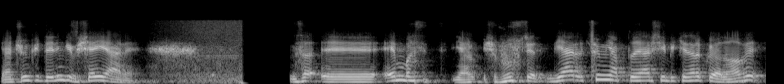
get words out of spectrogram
Yani çünkü dediğim gibi şey yani Mesela e, en basit yani işte Rusya diğer tüm yaptığı her şeyi bir kenara koyalım abi.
